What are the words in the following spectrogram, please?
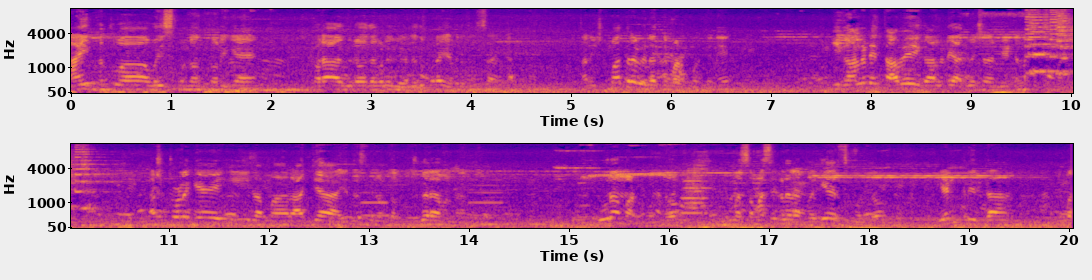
ನಾಯಕತ್ವ ವಹಿಸಿಕೊಂಡಂಥವರಿಗೆ ಪರ ವಿರೋಧಗಳು ಎಲ್ಲದೂ ಕೂಡ ಎದುರಿಸಲು ಸಾಧ್ಯ. ನಾನು ಇಷ್ಟು ಮಾತ್ರ ವಿನಂತಿ ಮಾಡ್ಕೊಳ್ತೀನಿ. ಈಗ ಆಲ್ರೆಡಿ ತಾವೇ ಈಗ ಆಲ್ರೆಡಿ ಅಧಿವೇಶನ ಡೇಟನ್ನು ಅಷ್ಟರೊಳಗೆ ಈ ನಮ್ಮ ರಾಜ್ಯ ಎದುರಿಸ್ತಿರುವಂಥ ಮುಜುಗರವನ್ನು ದೂರ ಮಾಡಿಕೊಂಡು, ನಿಮ್ಮ ಸಮಸ್ಯೆಗಳನ್ನು ಬಗೆಹರಿಸಿಕೊಂಡು, ಎಂಟರಿಂದ ನಿಮ್ಮ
